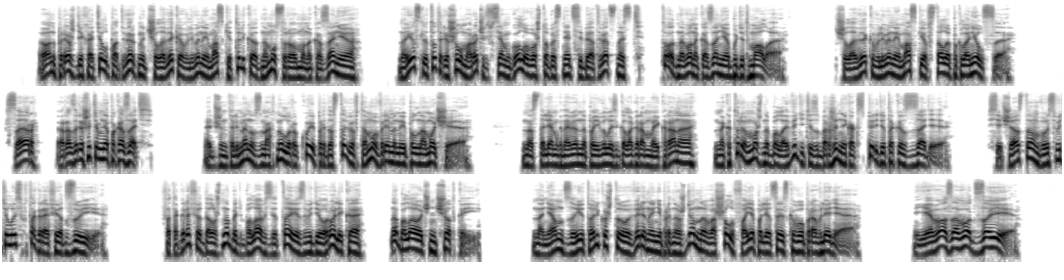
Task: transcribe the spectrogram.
Он прежде хотел подвергнуть человека в львиной маске только одному суровому наказанию, но если тот решил морочить всем голову, чтобы снять с себя ответственность, то одного наказания будет мало. Человек в львиной маске встал и поклонился. «Сэр, разрешите мне показать?» Джентльмен взмахнул рукой, предоставив тому временные полномочия. На столе мгновенно появилась голограмма экрана, на котором можно было видеть изображение как спереди, так и сзади. Сейчас там высветилась фотография Цзуи. Фотография, должно быть, была взята из видеоролика, но была очень четкой. На нем Цзуи только что уверенно и непринужденно вошел в фойе полицейского управления. «Его зовут Цзуи!»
